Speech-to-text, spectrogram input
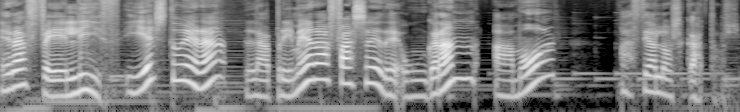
Era feliz y esto era la primera fase de un gran amor hacia los gatos.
